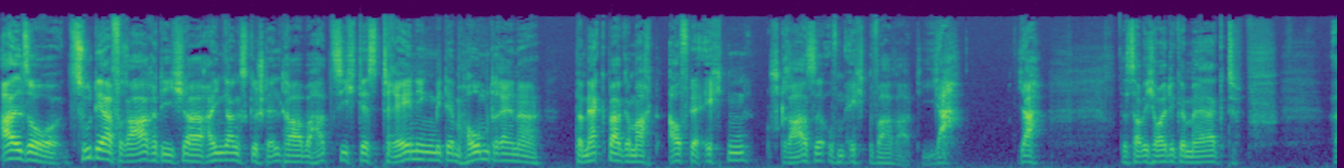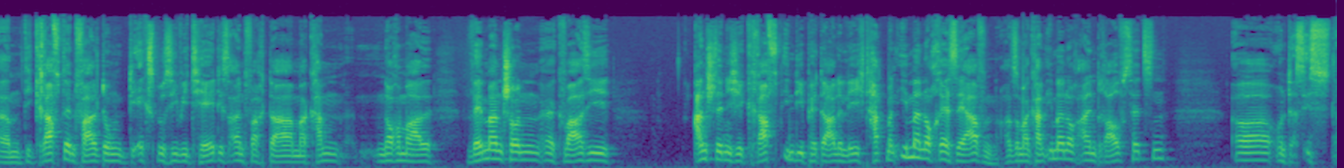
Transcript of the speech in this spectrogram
Also, zu der Frage, die ich äh, eingangs gestellt habe, hat sich das Training mit dem Home Trainer bemerkbar gemacht auf der echten Straße, auf dem echten Fahrrad. Ja, ja, das habe ich heute gemerkt. Ähm, die Kraftentfaltung, die Explosivität ist einfach da. Man kann nochmal, wenn man schon äh, quasi anständige Kraft in die Pedale legt, hat man immer noch Reserven. Also man kann immer noch einen draufsetzen. Äh, und das ist,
